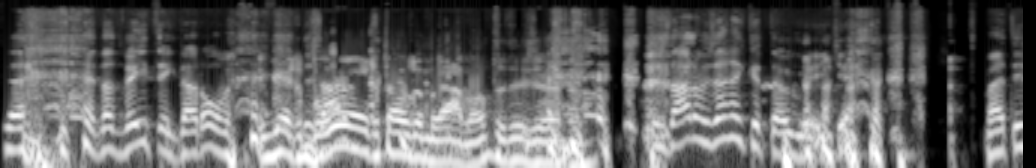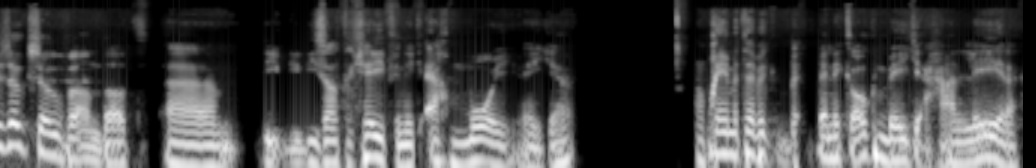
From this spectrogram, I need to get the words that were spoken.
dat weet ik, daarom. Ik ben geboren dus in getogen Brabant. Dus, dus daarom zeg ik het ook, weet je. maar het is ook zo van dat, uh, die, die, die strategie vind ik echt mooi, weet je. Op een gegeven moment ben ik ook een beetje gaan leren.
